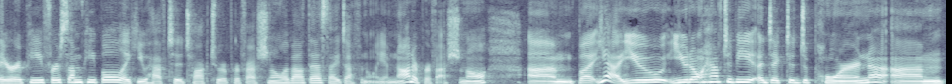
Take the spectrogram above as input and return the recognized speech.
therapy for some people. Like you have to talk to a professional about this. I definitely am not a professional. Um, but yeah, you you don't have to be addicted to porn. Um,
